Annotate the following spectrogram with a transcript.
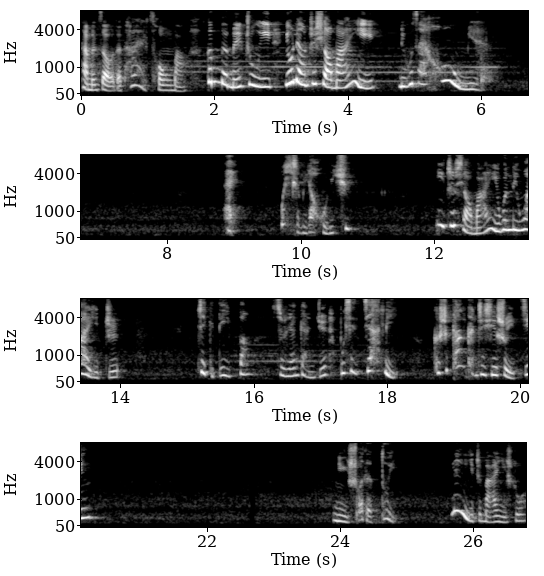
它们走得太匆忙，根本没注意有两只小蚂蚁留在后面。哎，为什么要回去？一只小蚂蚁问另外一只：“这个地方虽然感觉不像家里，可是看看这些水晶。”你说的对，另一只蚂蚁说：“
